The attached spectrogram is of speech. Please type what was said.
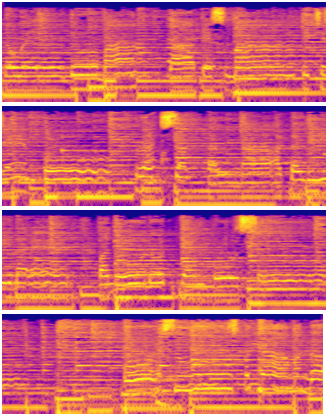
dawel dumak dates man ti tiyempo Ragsaktal na agdalinaen panunod ken puso. O Jesus, pagyaman na,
